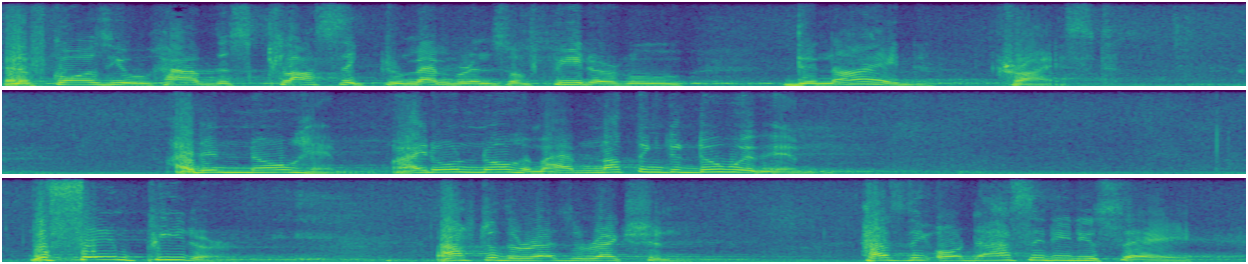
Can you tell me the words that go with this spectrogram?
And of course, you have this classic remembrance of Peter who denied Christ. I didn't know him. I don't know him. I have nothing to do with him. The same Peter, after the resurrection, has the audacity to say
